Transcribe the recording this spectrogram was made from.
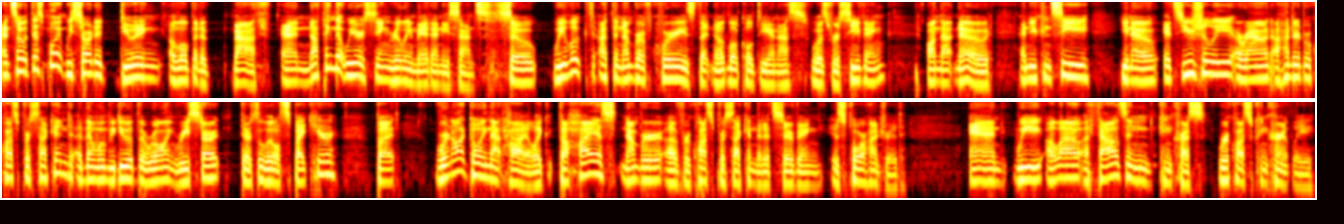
And so at this point, we started doing a little bit of math, and nothing that we were seeing really made any sense. So we looked at the number of queries that node local DNS was receiving on that node, and you can see you know, it's usually around 100 requests per second. And then when we do the rolling restart, there's a little spike here. But we're not going that high. Like the highest number of requests per second that it's serving is 400. And we allow 1,000 requests concurrently.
